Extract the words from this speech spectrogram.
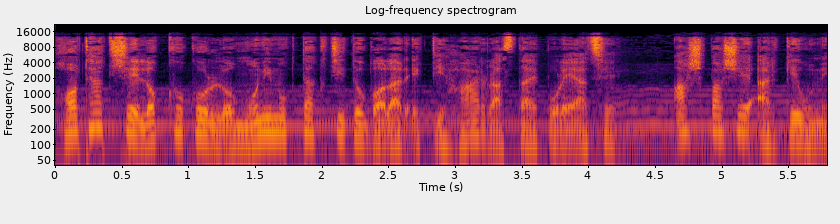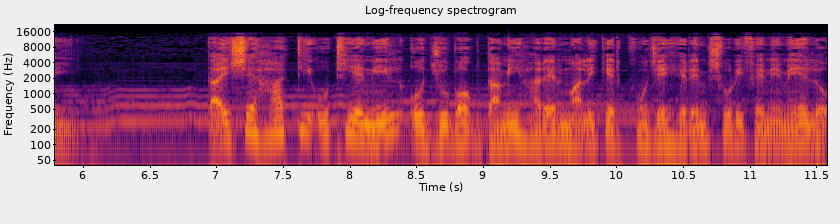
হঠাৎ সে লক্ষ্য করল মণিমুক্তাকচিত গলার একটি হাড় রাস্তায় পড়ে আছে, আশপাশে আর কেউ নেই। তাই সে হাড়টি উঠিয়ে নীল ও যুবক দামি হারের মালিকের খোঁজে হেরেম শরীফে নেমে এলো।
